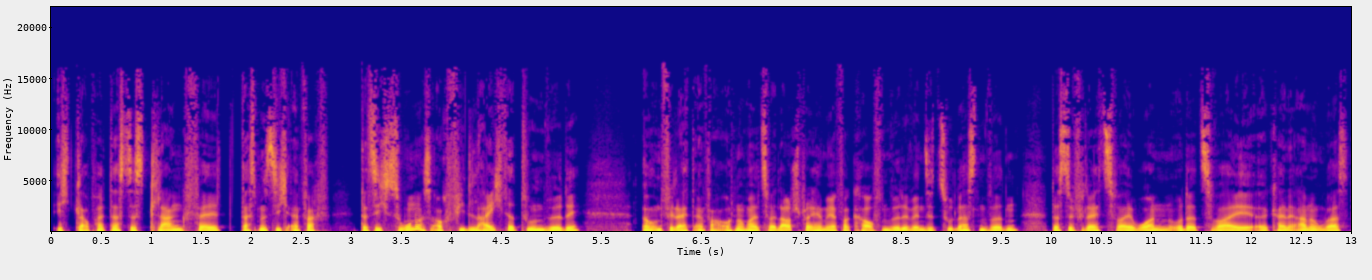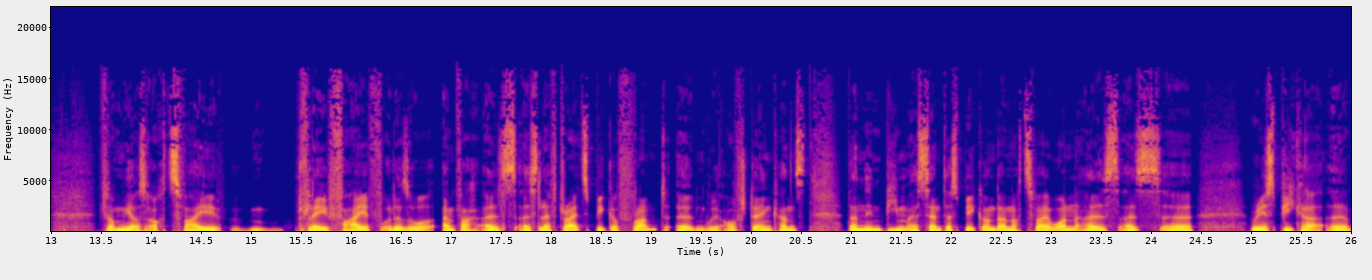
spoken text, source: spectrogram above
ich glaube halt, dass das Klangfeld, dass man sich einfach, dass sich Sonos auch viel leichter tun würde, und vielleicht einfach auch nochmal zwei Lautsprecher mehr verkaufen würde, wenn sie zulassen würden, dass du vielleicht zwei One oder zwei, äh, keine Ahnung was, von mir aus auch zwei Play 5 oder so, einfach als, als Left-Right-Speaker Front irgendwo aufstellen kannst, dann den Beam als Center Speaker und dann noch zwei One als, als äh, Rear Speaker äh,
